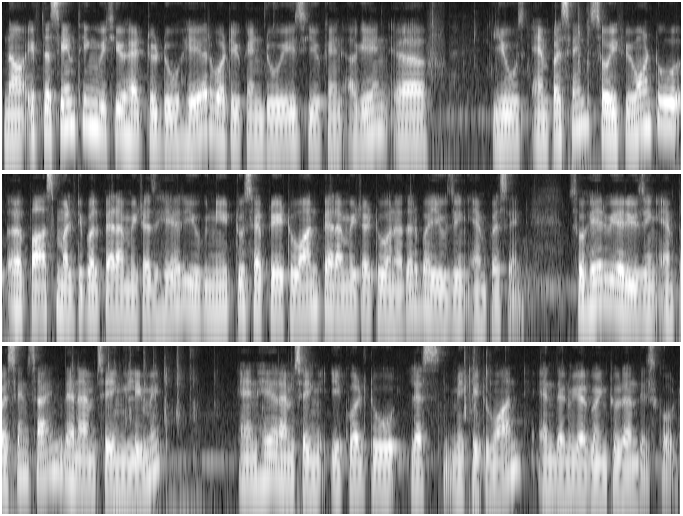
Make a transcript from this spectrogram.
now if the same thing which you had to do here what you can do is you can again uh, use ampersand. So if you want to uh, pass multiple parameters here you need to separate one parameter to another by using ampersand. So here we are using ampersand sign then i'm saying limit and here I'm saying equal to let's make it 1 and then we are going to run this code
